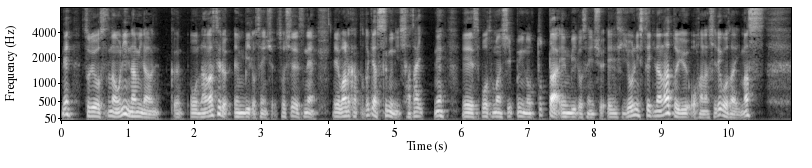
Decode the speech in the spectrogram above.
ね、それを素直に涙を流せるエンビード選手、そしてですね、えー、悪かった時はすぐに謝罪、ね、えー、スポーツマンシップにのっとったエンビード選手、えー、非常に素敵だなというお話でございます。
